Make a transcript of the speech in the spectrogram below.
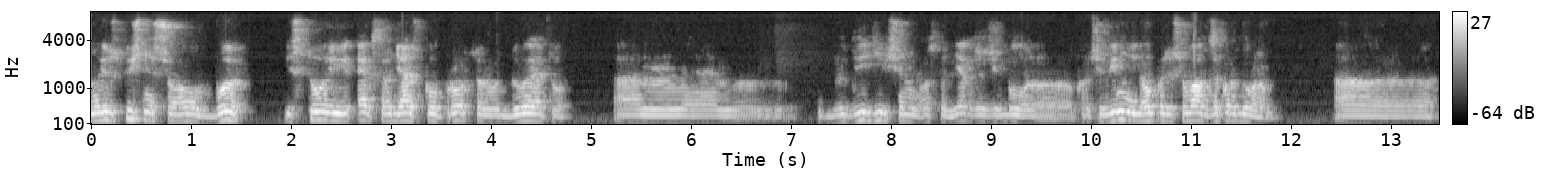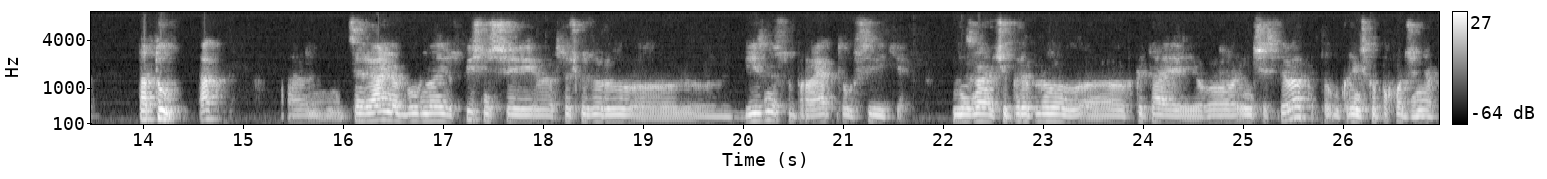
найуспішнішого в історії екс-радянського простору дуету. ем, ем, Дві дівчини, господи, як же їх було? Коротше, він його продюсував за кордоном. Е, Тату, так? Е, Це реально був найуспішніший е, з точки зору е, бізнесу, проекту у світі. Не знаю, чи переплюнув в Китаї його інший співак, то українського походження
